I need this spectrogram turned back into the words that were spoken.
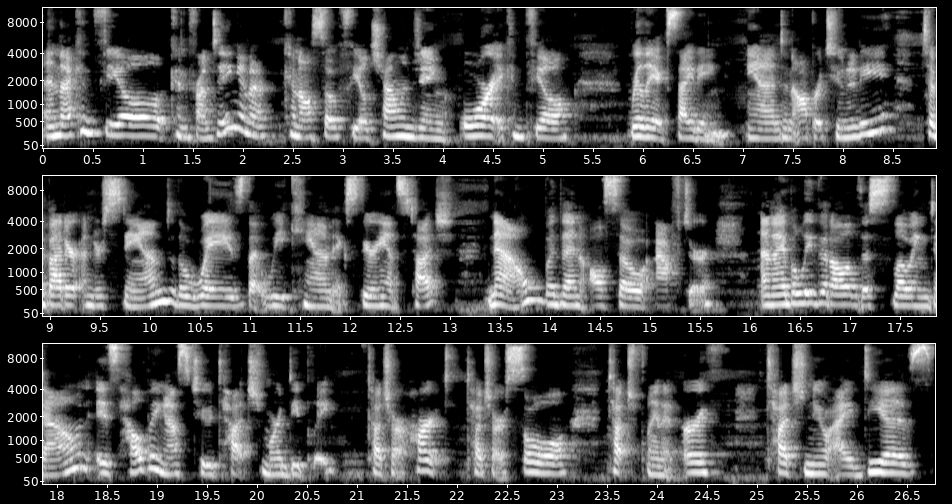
And that can feel confronting and it can also feel challenging, or it can feel really exciting and an opportunity to better understand the ways that we can experience touch now, but then also after. And I believe that all of this slowing down is helping us to touch more deeply, touch our heart, touch our soul, touch planet Earth, touch new ideas.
